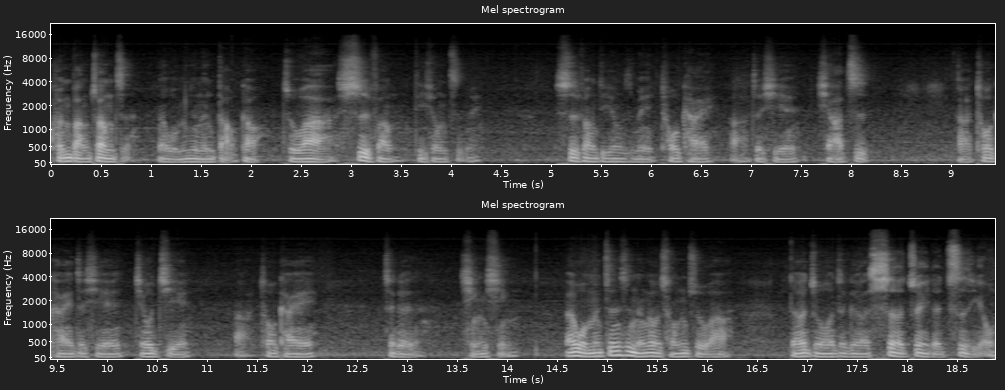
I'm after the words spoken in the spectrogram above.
捆绑状子，那我们就能祷告主啊，释放弟兄姊妹，释放弟兄姊妹，脱开啊这些辖制，啊脱开这些纠结，啊脱开这个情形，而我们真是能够从主啊得着这个赦罪的自由。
